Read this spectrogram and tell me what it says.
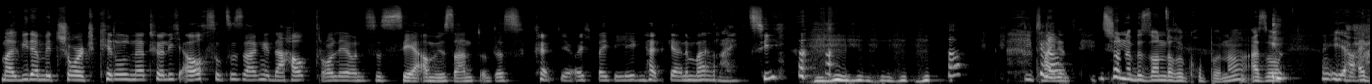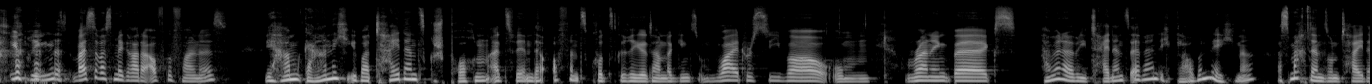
mal wieder mit George Kittle natürlich auch sozusagen in der Hauptrolle und es ist sehr amüsant und das könnt ihr euch bei Gelegenheit gerne mal reinziehen. die Titans genau. ist schon eine besondere Gruppe, ne? Also ja. Übrigens, weißt du, was mir gerade aufgefallen ist? Wir haben gar nicht über Titans gesprochen, als wir in der Offense kurz geregelt haben. Da ging es um Wide Receiver, um Running Backs. Haben wir da die Titans erwähnt? Ich glaube nicht, ne? Was macht denn so ein Tight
